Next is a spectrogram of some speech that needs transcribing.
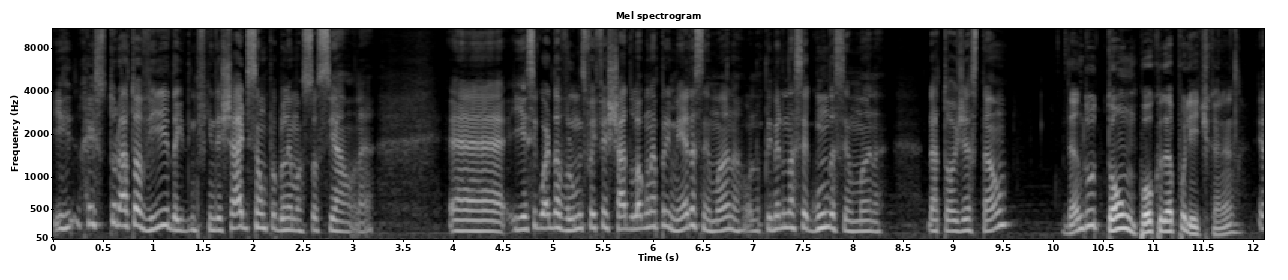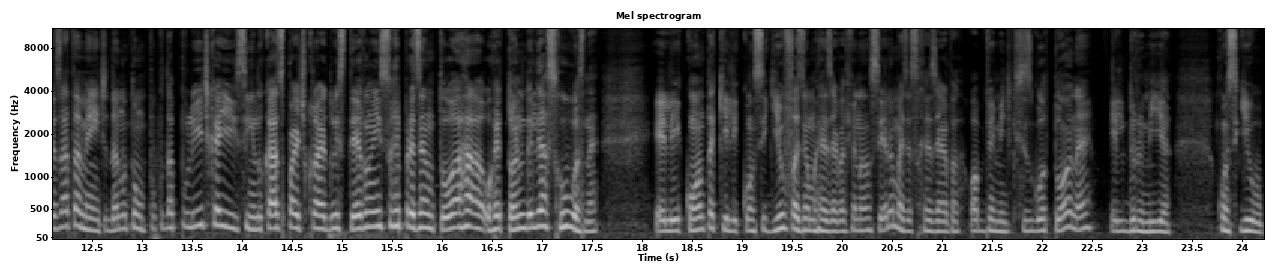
e reestruturar a tua vida, e enfim, deixar de ser um problema social, né? É, e esse guarda-volumes foi fechado logo na primeira semana, ou no primeiro na segunda semana da atual gestão, Dando o tom um pouco da política, né? Exatamente, dando o tom um pouco da política e, sim, no caso particular do Estevam, isso representou a, o retorno dele às ruas, né? Ele conta que ele conseguiu fazer uma reserva financeira, mas essa reserva, obviamente, que se esgotou, né? Ele dormia, conseguiu,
